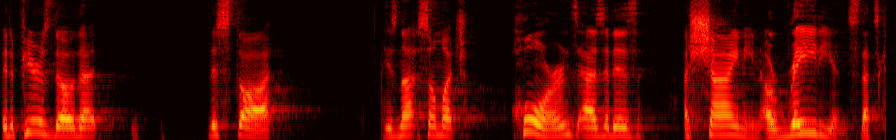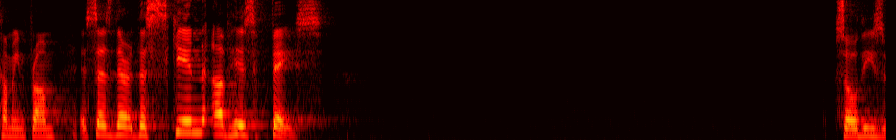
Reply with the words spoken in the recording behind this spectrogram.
It appears, though, that this thought is not so much horns as it is a shining, a radiance that's coming from, it says there, the skin of his face. So these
